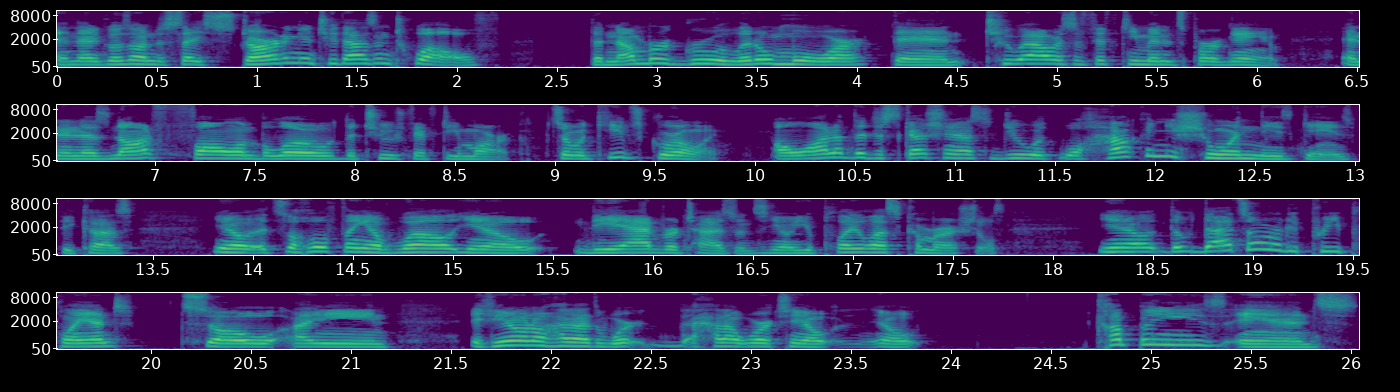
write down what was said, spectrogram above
and then it goes on to say, starting in 2012, the number grew a little more than two hours and 15 minutes per game. And it has not fallen below the 250 mark. So it keeps growing. A lot of the discussion has to do with, well, how can you shorten these games? Because you know, it's the whole thing of, well, you know, the advertisements, you know, you play less commercials. You know, th- that's already pre-planned. So, I mean, if you don't know how that work how that works, you know, you know, companies and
